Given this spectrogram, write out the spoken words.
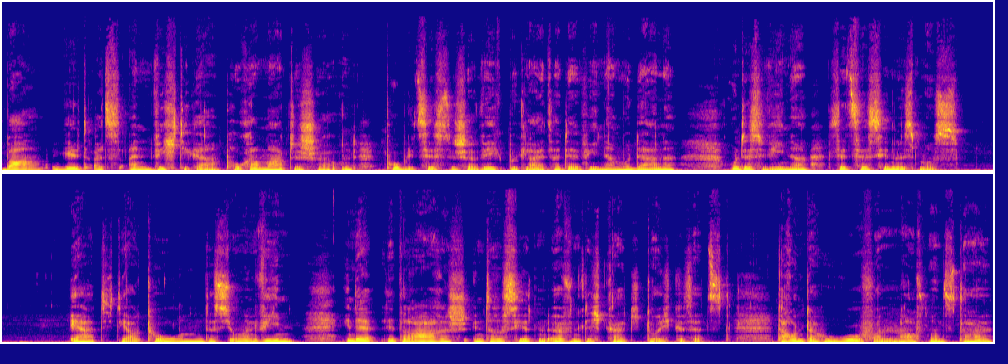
Bar gilt als ein wichtiger programmatischer und publizistischer Wegbegleiter der Wiener Moderne und des Wiener Sezessionismus. Er hat die Autoren des jungen Wien in der literarisch interessierten Öffentlichkeit durchgesetzt, darunter Hugo von Hoffmannsthal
